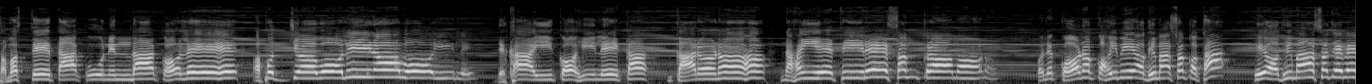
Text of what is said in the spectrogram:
समस्ते ताकु निंदा कले बोली न बोइले देखाई कहले का कारण नहीं एथिरे संक्रमण कहले कौन कहबे अधिमास कथा ये अधिमास जेबे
